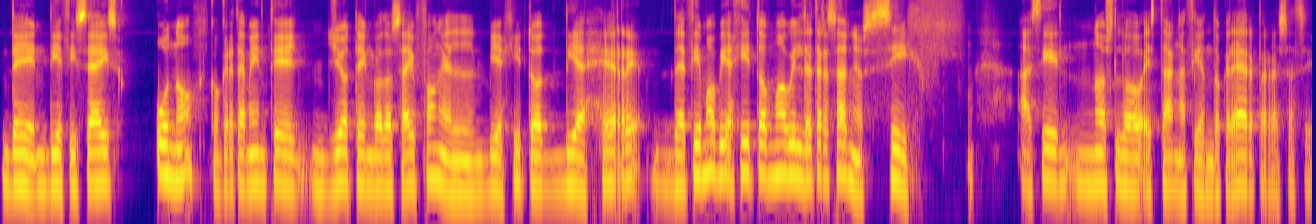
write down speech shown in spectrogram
de 16.1, concretamente yo tengo dos iPhone, el viejito 10R, decimos viejito móvil de tres años, sí, Así nos lo están haciendo creer, pero es así.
